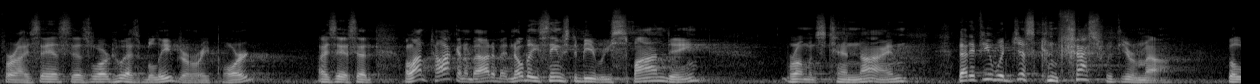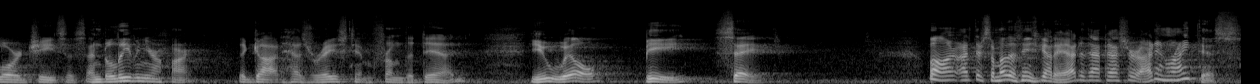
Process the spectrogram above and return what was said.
For Isaiah says, Lord, who has believed our report? Isaiah said, Well, I'm talking about it, but nobody seems to be responding. Romans 10 9. That if you would just confess with your mouth the Lord Jesus and believe in your heart that God has raised him from the dead, you will be saved. Well, aren't there some other things you got to add to that, Pastor? I didn't write this.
